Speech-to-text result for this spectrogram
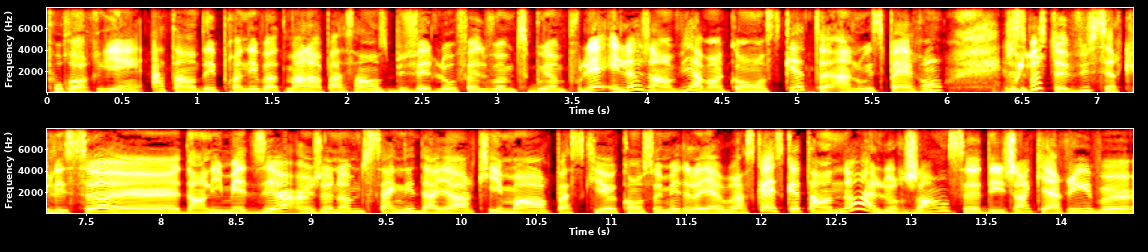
pour rien. Attendez, prenez votre mal en patience, buvez de l'eau, faites-vous un petit bouillon de poulet. Et là, j'ai envie, avant qu'on se quitte, Anne-Louise Perron, je sais pas si tu as vu circuler ça euh, dans les médias, un jeune homme du Saguenay d'ailleurs qui est mort parce qu'il a consommé de la ayahuasca. Est-ce que tu en as à l'urgence euh, des gens qui arrivent euh,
